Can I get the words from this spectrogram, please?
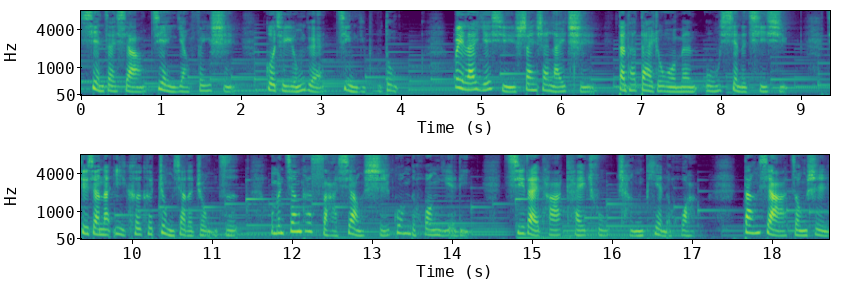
现在像箭一样飞逝，过去永远静立不动。未来也许姗姗来迟，但它带着我们无限的期许，就像那一颗颗种下的种子，我们将它撒向时光的荒野里，期待它开出成片的花。当下总是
